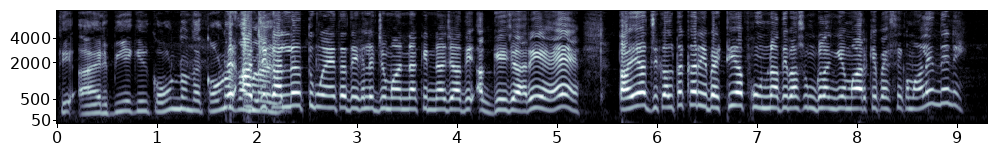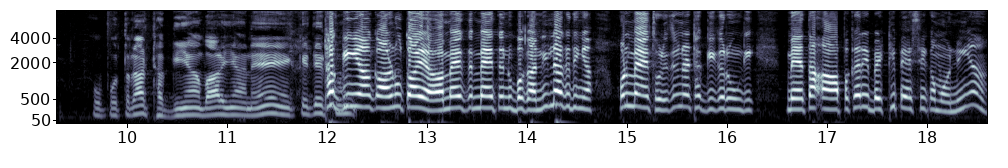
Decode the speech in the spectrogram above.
ਤੇ ਐ ਰੁਪਈਏ ਕੀ ਕੌਣ ਦਿੰਦਾ ਕੌਣ ਤੇ ਕੰਮ ਅੱਜ? ਕੱਲ ਤੂੰ ਐ ਤਾਂ ਦੇਖ ਲੈ ਜ਼ਮਾਨਾ ਕਿੰਨਾ ਜ਼ਿਆਦਾ ਅੱਗੇ ਜਾ ਰਿਹਾ ਹੈ। ਤਾਇਆ ਅੱਜ ਕੱਲ ਤਾਂ ਘਰੇ ਬੈਠੇ ਆ ਫੋਨਾਂ ਤੇ ਬਸ ਉਂਗਲਾਂ ਮਾਰ ਕੇ ਪੈਸੇ ਕਮਾ ਲੈਂਦੇ ਨੇ। ਉਹ ਪੁੱਤਰਾ ਠੱਗੀਆਂ ਵਾਲੀਆਂ ਨੇ ਕਿਤੇ ਤੂੰ- ਠੱਗੀਆਂ ਕਾਹਨੂੰ ਤਾਇਆ ਮੈਂ ਤੇ- ਮੈਂ ਤੈਨੂੰ ਬਗਾਨੀ ਲੱਗਦੀਆਂ ਹੁਣ ਮੈਂ ਥੋੜੀ ਤੇ ਨਾ ਠੱਗੀ ਕਰੂੰਗੀ। ਮੈਂ ਤਾਂ ਆਪ ਘਰੇ ਬੈਠੀ ਪੈਸੇ ਕਮਾਉਣੀ ਆ।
